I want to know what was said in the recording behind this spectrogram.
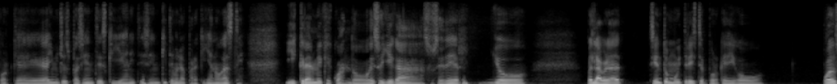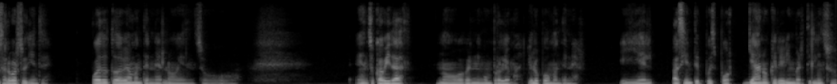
Porque hay muchos pacientes que llegan y te dicen, quítemela para que ya no gaste. Y créanme que cuando eso llega a suceder, yo pues la verdad siento muy triste porque digo, puedo salvar su diente, puedo todavía mantenerlo en su en su cavidad, no va a haber ningún problema, yo lo puedo mantener. Y el paciente pues por ya no querer invertirle en su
